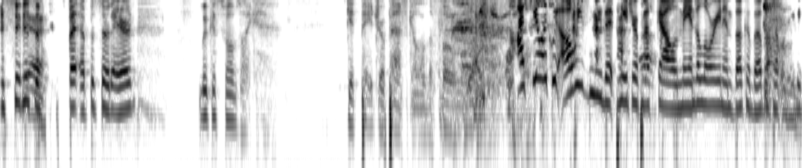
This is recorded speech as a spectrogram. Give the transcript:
as soon as Yeah. the episode aired, Lucasfilm's like, get Pedro Pascal on the phone. I feel like we always knew that Pedro Pascal, Mandalorian, and Book of Boba Fett were going to be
